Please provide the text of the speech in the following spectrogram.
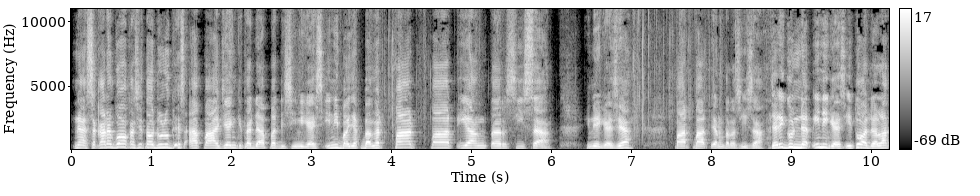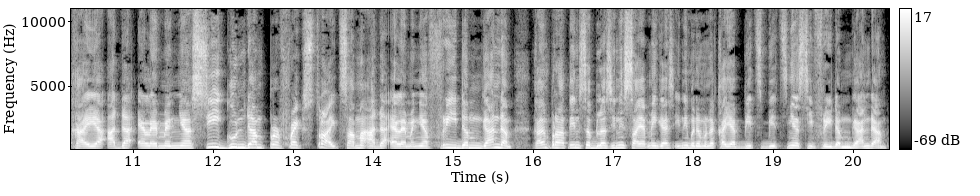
nah sekarang gue kasih tahu dulu guys apa aja yang kita dapat di sini guys. Ini banyak banget part-part yang tersisa. Ini guys ya part-part yang tersisa. Jadi Gundam ini guys, itu adalah kayak ada elemennya si Gundam Perfect Strike sama ada elemennya Freedom Gundam. Kalian perhatiin sebelah sini sayapnya guys, ini benar-benar kayak beats-beatsnya si Freedom Gundam.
